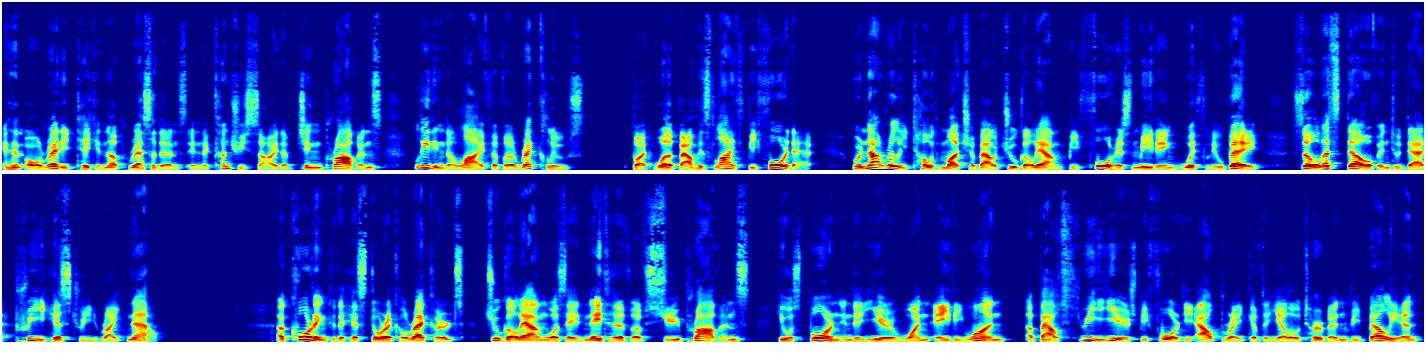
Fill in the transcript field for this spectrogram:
and had already taken up residence in the countryside of Jing province, leading the life of a recluse. But what about his life before that? We're not really told much about Zhuge Liang before his meeting with Liu Bei, so let's delve into that prehistory right now. According to the historical records, Zhuge Liang was a native of Xu province. He was born in the year 181, about three years before the outbreak of the Yellow Turban Rebellion,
